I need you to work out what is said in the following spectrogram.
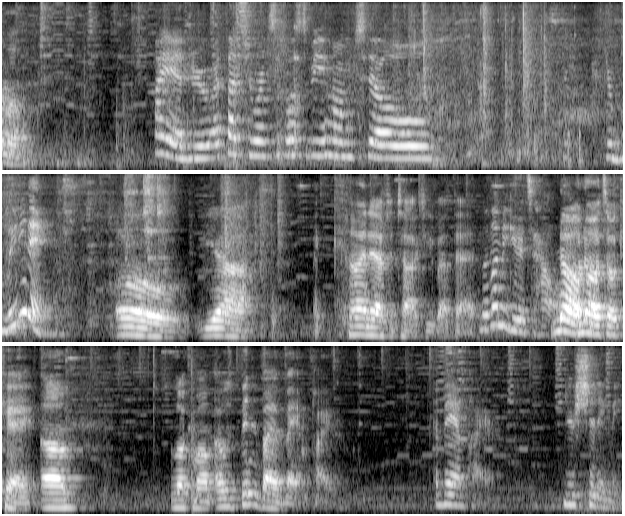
Mom. Hi, Andrew. I thought you weren't supposed to be home till... You're bleeding. Oh, yeah. I kind of have to talk to you about that. But let me get a towel. No, no, it's okay. Um, look, Mom, I was bitten by a vampire. A vampire. You're shitting me.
